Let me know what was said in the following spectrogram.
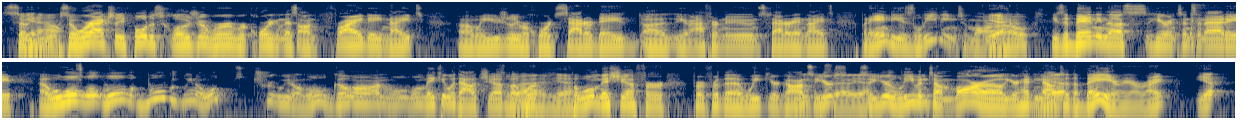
So you you know. so we're actually full disclosure. We're recording this on Friday night. Um, we usually record Saturday, uh, you know, afternoons, Saturday nights. But Andy is leaving tomorrow. Yeah. He's abandoning us here in Cincinnati. Uh, we'll, we'll, we'll, we'll, you know, we'll, true, you know, we'll go on. We'll, we'll make it without you. but we're, yeah. but we'll miss you for, for, for the week you're gone. Week so you're, so, yeah. so you're leaving tomorrow. You're heading out to the Bay Area, right? Yep,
